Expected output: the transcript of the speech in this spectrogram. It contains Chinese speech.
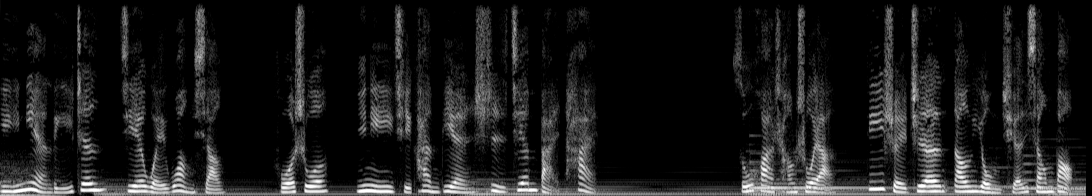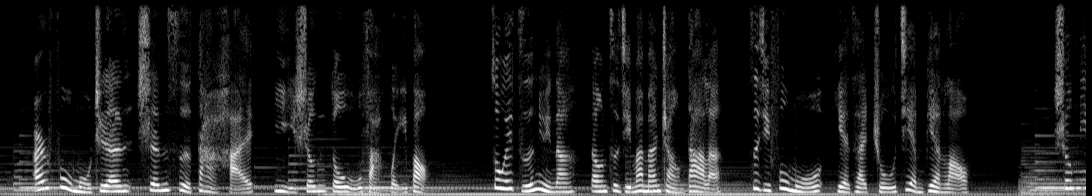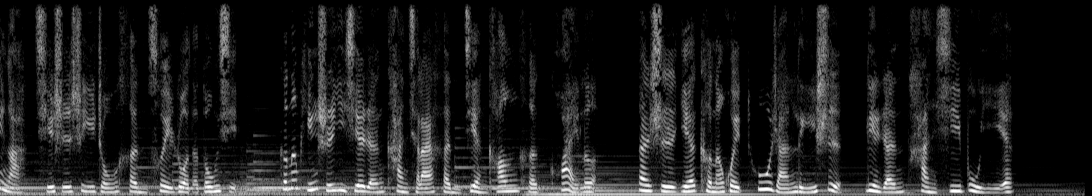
一念离真，皆为妄想。佛说，与你一起看遍世间百态。俗话常说呀，滴水之恩当涌泉相报，而父母之恩深似大海，一生都无法回报。作为子女呢，当自己慢慢长大了，自己父母也在逐渐变老。生命啊，其实是一种很脆弱的东西。可能平时一些人看起来很健康、很快乐，但是也可能会突然离世。令人叹息不已。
